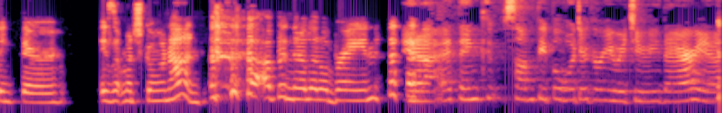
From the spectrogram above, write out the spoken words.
think there isn't much going on up in their little brain. yeah, I think some people would agree with you there. Yeah,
